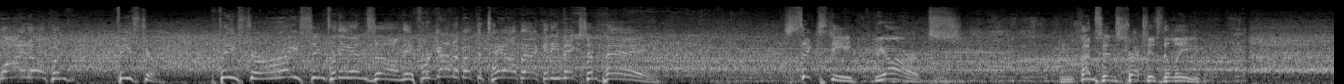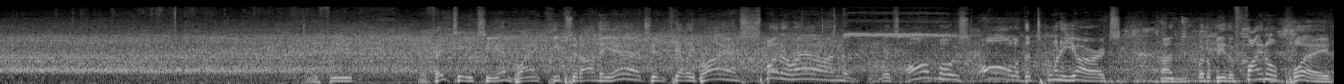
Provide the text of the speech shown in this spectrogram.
wide open Feaster. Feaster racing to the end zone. They forgot about the tailback, and he makes him pay. 60 yards. And Clemson stretches the lead. They feed the fake to Etienne. Bryant keeps it on the edge, and Kelly Bryant spun around. It's almost all of the 20 yards on what will be the final play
